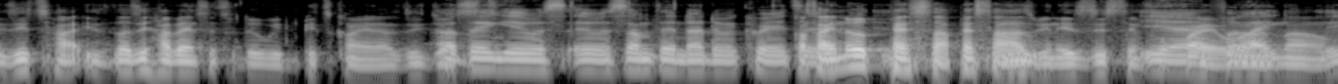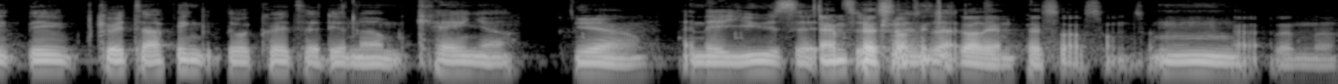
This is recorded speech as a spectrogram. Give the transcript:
Is it ha- is, does it have anything to do with Bitcoin? Is it I think it was it was something that they were created. because I know Pesa Pesa has been existing for yeah, quite a while like now. They, they created. I think they were created in um, Kenya, yeah, and they use it M-Pesa. I think it's called M-Pesa or something. Mm. I don't know.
